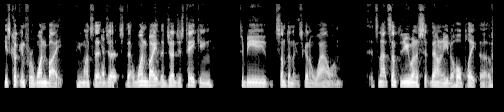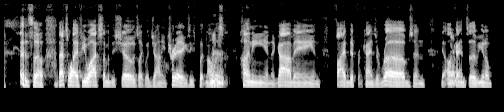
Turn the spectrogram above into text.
he's cooking for one bite he wants that yep. judge that one bite the judge is taking to be something that's going to wow him it's not something you want to sit down and eat a whole plate of so that's why if you watch some of the shows like with Johnny Triggs he's putting all mm-hmm. this honey and agave and five different kinds of rubs and you know, all yep. kinds of you know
